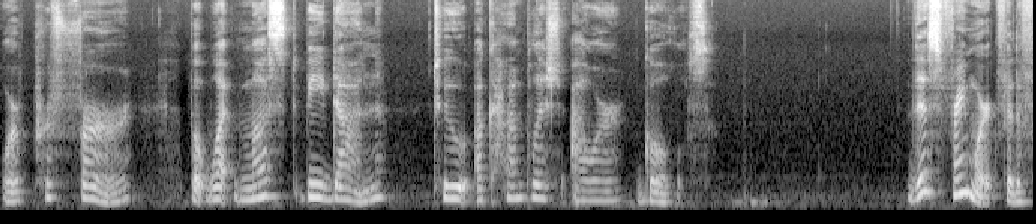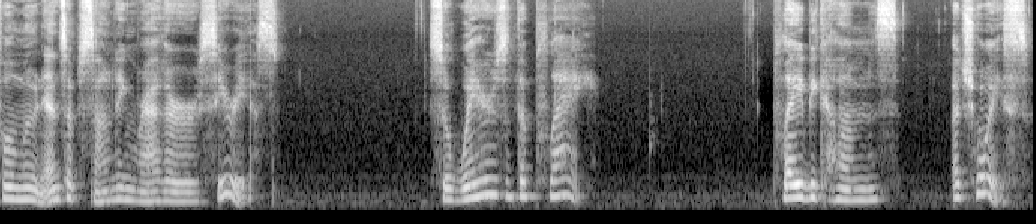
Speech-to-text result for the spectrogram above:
or prefer, but what must be done to accomplish our goals. This framework for the full moon ends up sounding rather serious. So, where's the play? Play becomes a choice.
